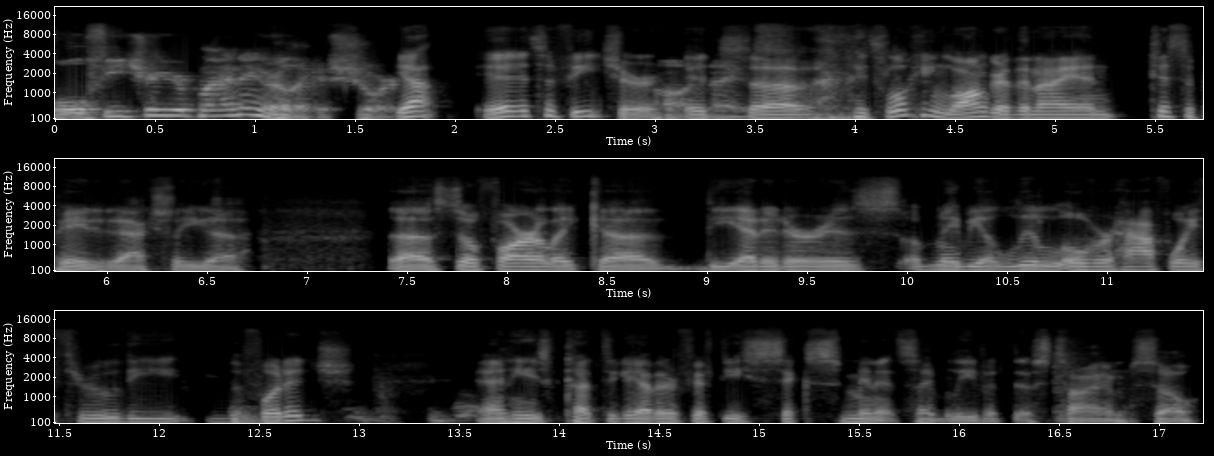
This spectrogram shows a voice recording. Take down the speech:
full feature you're planning or like a short? Yeah, it's a feature. Oh, it's nice. uh it's looking longer than I anticipated actually. Uh, uh so far like uh the editor is maybe a little over halfway through the the footage and he's cut together 56 minutes I believe at this time. So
